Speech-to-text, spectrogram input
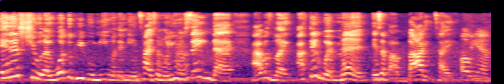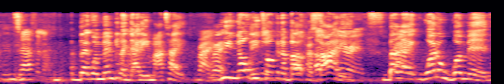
it is true. Like, what do people mean when they mean types? And when you were Mhm. saying that, I was like, I think with men, it's about body type. Oh yeah. Mhm. Definitely. Like when men be like, that ain't my type. Right. Right. We know They he's talking about her body. appearance. But Right. like, what do women?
